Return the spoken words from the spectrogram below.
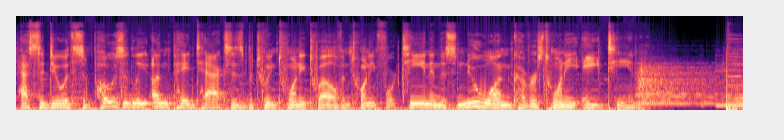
has to do with supposedly unpaid taxes between 2012 and 2014, and this new one covers 2018.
